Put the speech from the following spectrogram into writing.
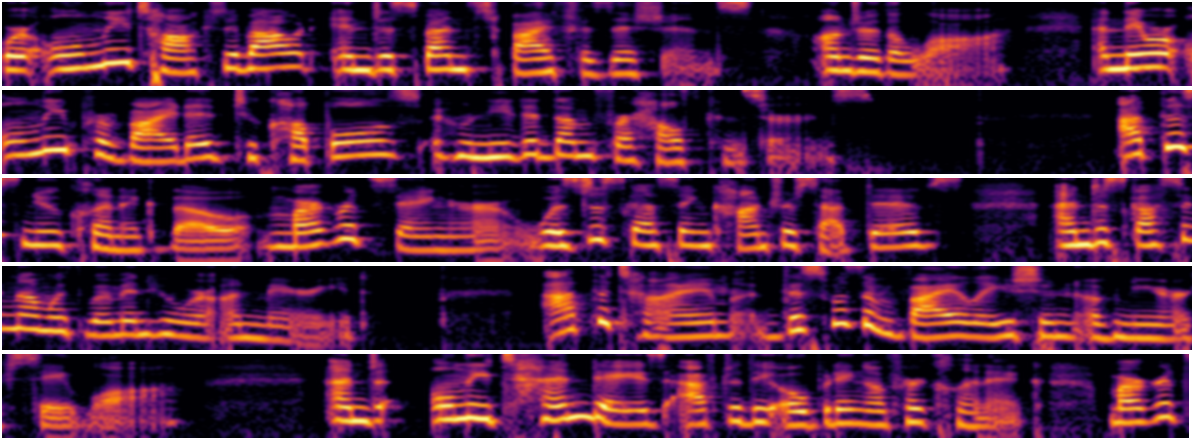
were only talked about and dispensed by physicians under the law, and they were only provided to couples who needed them for health concerns. At this new clinic, though, Margaret Sanger was discussing contraceptives and discussing them with women who were unmarried. At the time, this was a violation of New York state law. And only 10 days after the opening of her clinic, Margaret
